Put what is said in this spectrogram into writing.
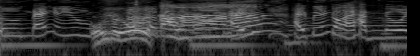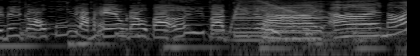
thương đáng yêu. Ôi trời ơi. bà làm ơn hãy hãy biến con lại thành người đi con không muốn làm heo đâu bà ơi bà tiên ơi. Trời ơi Nói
